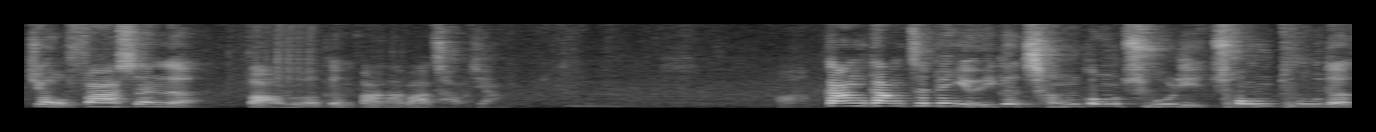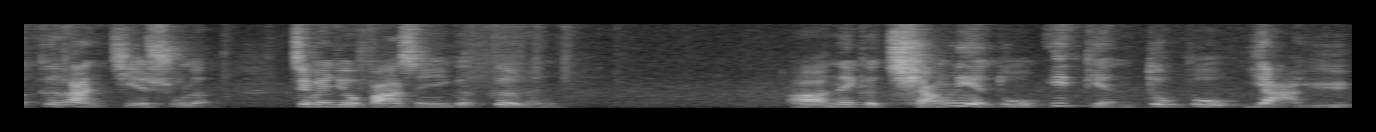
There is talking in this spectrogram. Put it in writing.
就发生了保罗跟巴拿巴吵架。啊，刚刚这边有一个成功处理冲突的个案结束了，这边就发生一个个人，啊，那个强烈度一点都不亚于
